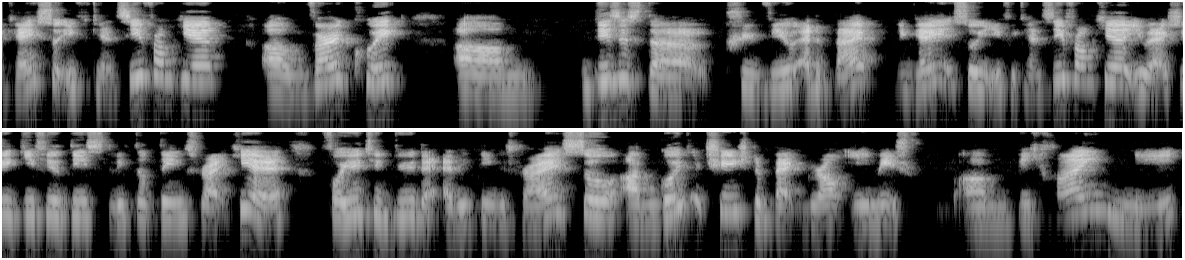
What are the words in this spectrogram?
okay so if you can see from here um, very quick um, this is the preview at the back okay so if you can see from here it will actually give you these little things right here for you to do the editing right so I'm going to change the background image um, behind me.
